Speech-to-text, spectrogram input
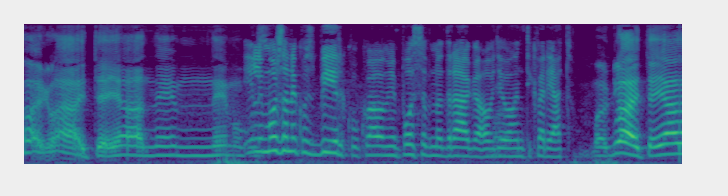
Pa gledajte, ja ne, ne mogu... Ili možda neku zbirku koja vam je posebno draga ovdje u antikvarijatu? Ma gledajte, ja,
